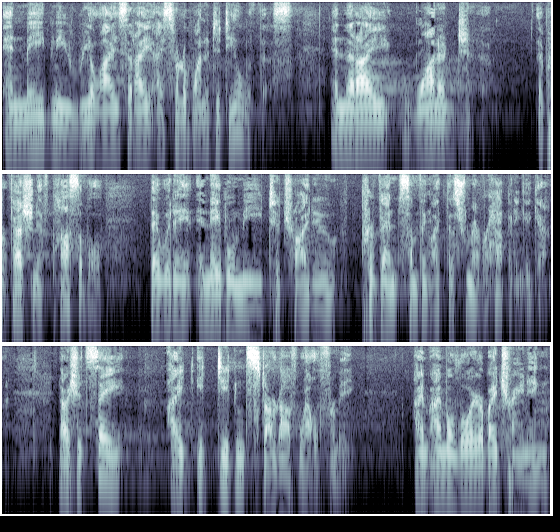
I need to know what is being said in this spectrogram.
and made me realize that I, I sort of wanted to deal with this and that I wanted a profession, if possible, that would enable me to try to prevent something like this from ever happening again. Now, I should say, I, it didn't start off well for me. I'm, I'm a lawyer by training.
